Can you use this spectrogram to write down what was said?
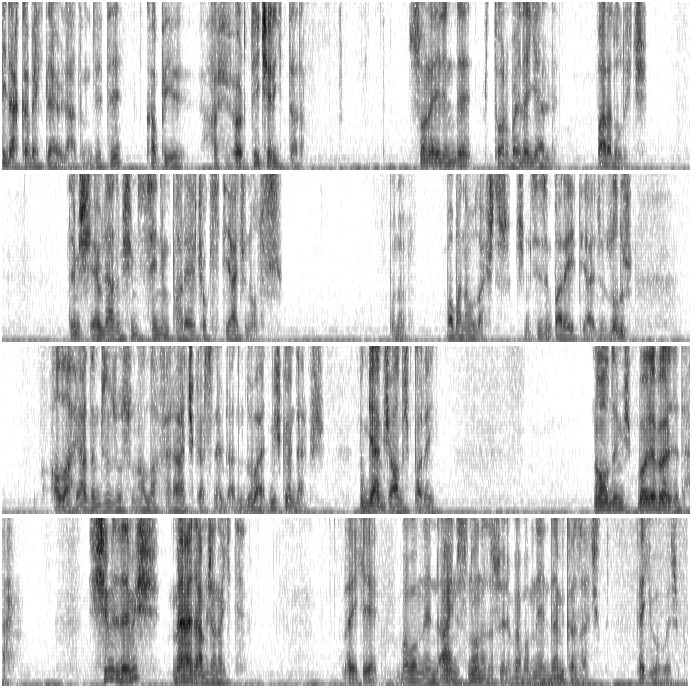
Bir dakika bekle evladım dedi. Kapıyı hafif örttü içeri gitti adam. Sonra elinde bir torbayla geldi. Para dolu iç. Demiş ki evladım şimdi senin paraya çok ihtiyacın olur. Bunu babana ulaştır. Şimdi sizin paraya ihtiyacınız olur. Allah yardımcınız olsun. Allah feraha çıkarsın evladım. Dua etmiş göndermiş. Bu gelmiş almış parayı. Ne oldu demiş. Böyle böyle dedi. Ha. Şimdi demiş Mehmet amcana git. Belki babamın elinde aynısını ona da söyle. Babamın elinden bir kaza çıktı. Peki babacığım.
